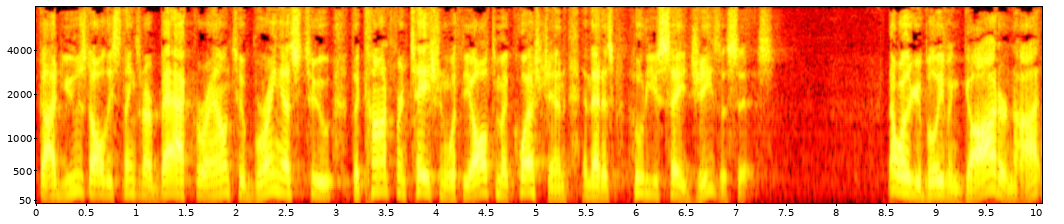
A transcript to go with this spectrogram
God used all these things in our background to bring us to the confrontation with the ultimate question, and that is, who do you say Jesus is? Now, whether you believe in God or not,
